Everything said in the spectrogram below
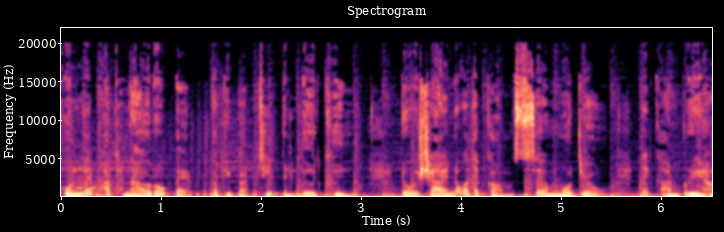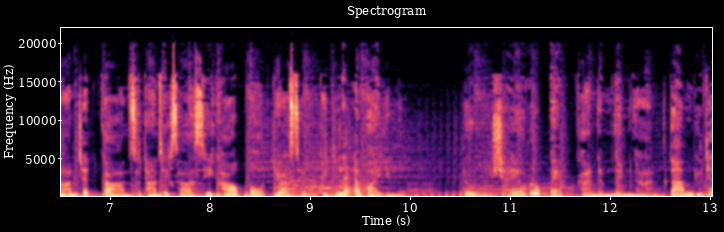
ค้นและพัฒนารูปแบบปฏิบัติที่เป็นเลิศขึ้น โดยใช้นวัตกรรมเซลล์โมเดลในการบริหารจัดการสถานศึกษาสีขาวปลอดยาเสพติดและอบายมุข ดยใช้รูปแบบการดำเนินงานตามยุทธ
